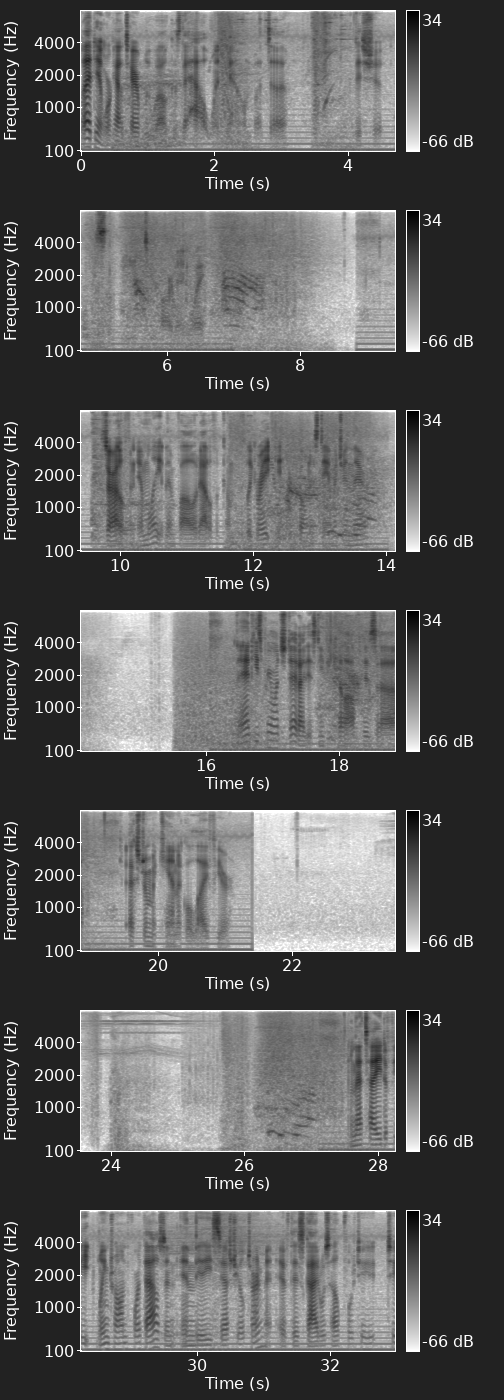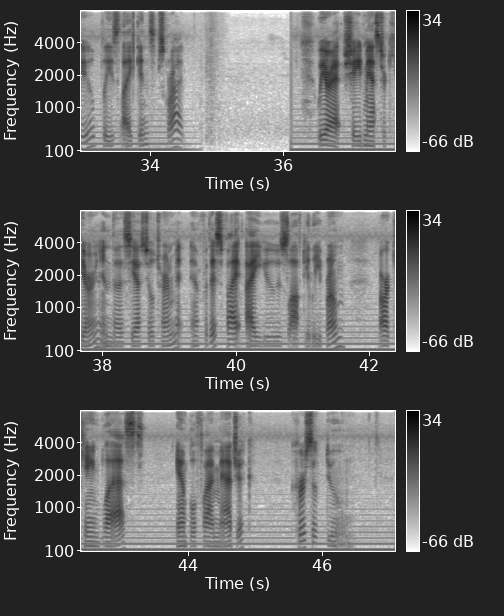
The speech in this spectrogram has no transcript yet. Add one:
Well, that didn't work out terribly well because the Howl went down, but uh, this shit is too hard anyway. Start out with an Immolate, then follow it out with a Conflagrate, get your bonus damage in there. And he's pretty much dead, I just need to kill off his uh, extra mechanical life here. And that's how you defeat Blingtron 4000 in the Celestial Tournament. If this guide was helpful to you, to you, please like and subscribe. We are at Shademaster Kiryn in the Celestial Tournament, and for this fight I use Lofty Libram, Arcane Blast, Amplify Magic, Curse of Doom,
